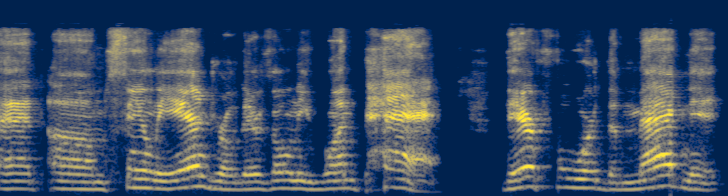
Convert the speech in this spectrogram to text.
at um, San Leandro, there's only one pad. Therefore, the magnet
